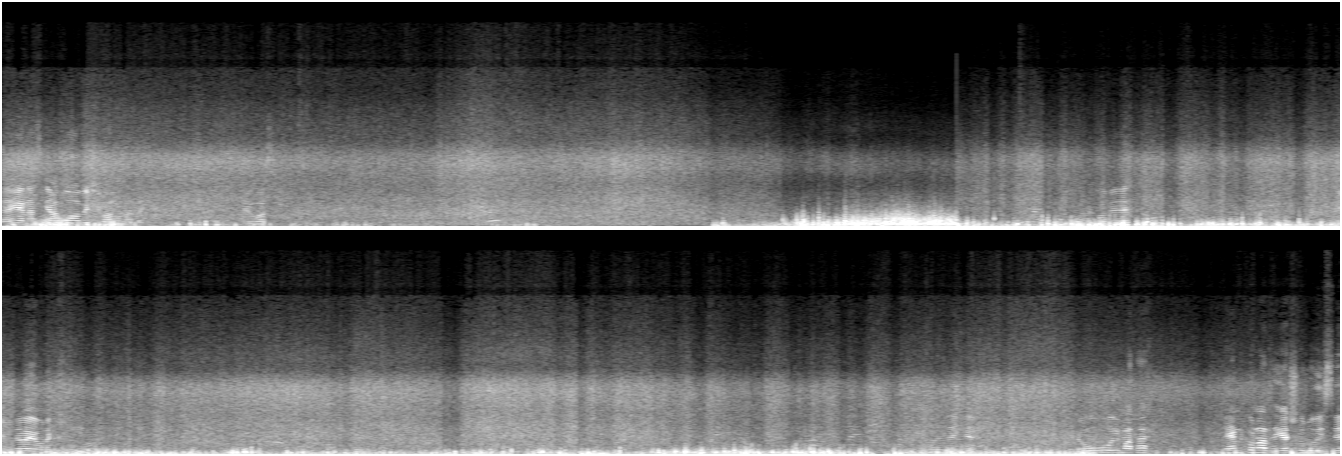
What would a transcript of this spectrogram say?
দেখেন আজকে আবহাওয়া বেশি ভালো না, দেখেন ঢেউ আছে। তারপরে ভিউটাই অনেক সুন্দর ওই দেখেন এটা ওই এনকোনা থেকে শুরু হয়েছে।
